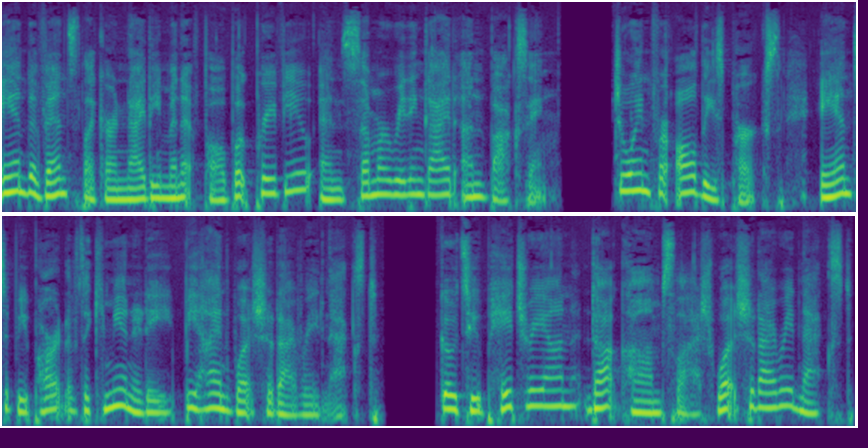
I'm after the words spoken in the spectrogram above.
and events like our 90 minute fall book preview and summer reading guide unboxing. Join for all these perks and to be part of the community behind What Should I Read Next. Go to patreon.com slash what should I read next.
